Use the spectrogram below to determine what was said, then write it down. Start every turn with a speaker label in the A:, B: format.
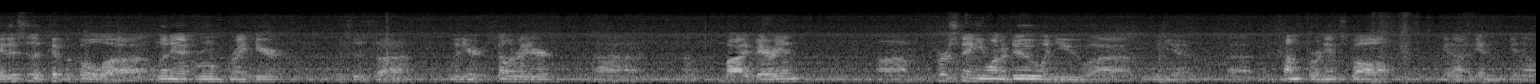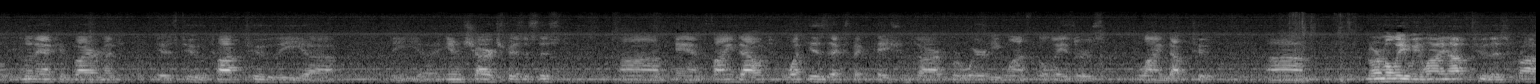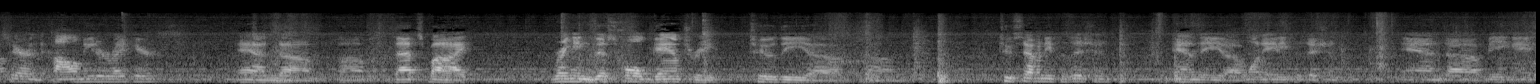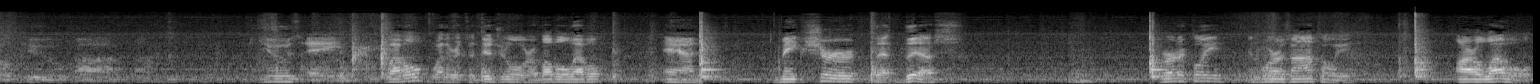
A: Okay, this is a typical uh, Linac room right here. This is uh, linear accelerator uh, by Varian. Um, First thing you want to do when you, uh, when you uh, come for an install in a, in, in a Linac environment is to talk to the, uh, the in-charge physicist um, and find out what his expectations are for where he wants the lasers lined up to. Um, Normally, we line up to this crosshair in the collimator right here. And um, um, that's by bringing this whole gantry to the uh, um, 270 position and the uh, 180 position and uh, being able to uh, use a level, whether it's a digital or a bubble level, and make sure that this vertically and horizontally are level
